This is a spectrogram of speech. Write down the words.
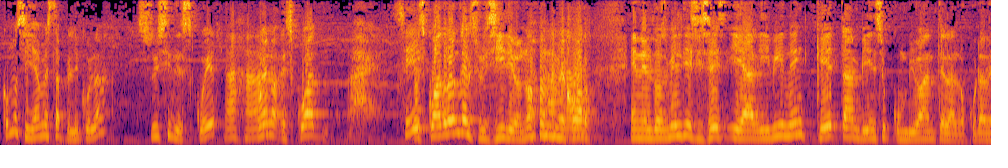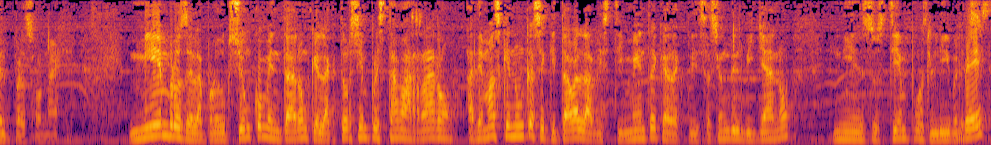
¿Cómo se llama esta película? Suicide Square. Ajá. Bueno, Squad... ay, Escuadrón del Suicidio, ¿no? Mejor. En el 2016 y adivinen que también sucumbió ante la locura del personaje. Miembros de la producción comentaron que el actor siempre estaba raro, además que nunca se quitaba la vestimenta y caracterización del villano ni en sus tiempos libres. ¿Ves?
